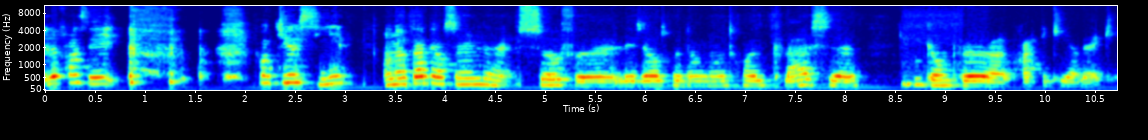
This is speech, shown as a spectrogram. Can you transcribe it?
le français. pour tu aussi, on n'a pas personne, sauf les autres dans notre classe, qu'on peut pratiquer avec.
